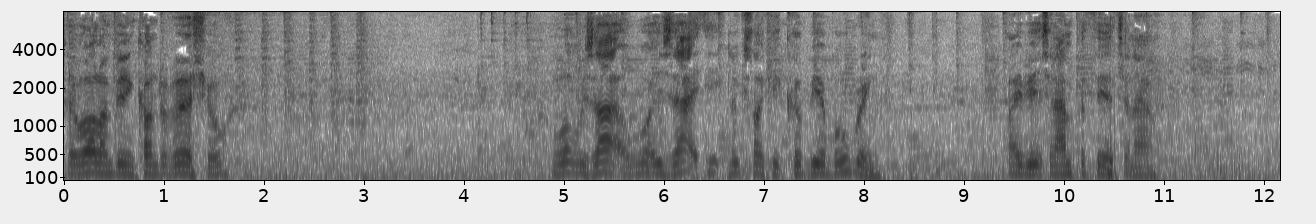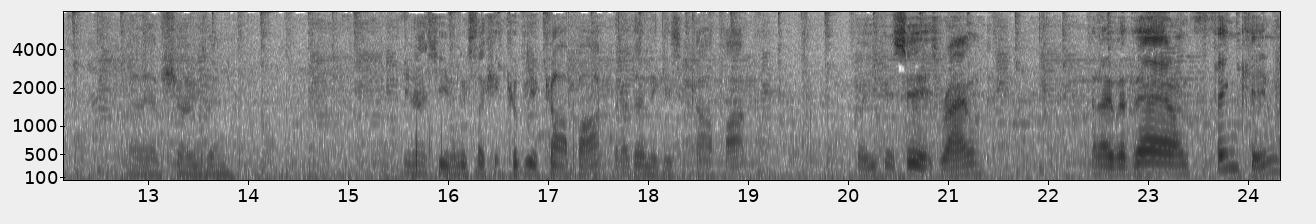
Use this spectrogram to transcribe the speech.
So while I'm being controversial, what was that or what is that? It looks like it could be a bull ring. Maybe it's an amphitheatre now. Now they have shows on. It actually even looks like it could be a car park, but I don't think it's a car park. But you can see it's round. And over there, I'm thinking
